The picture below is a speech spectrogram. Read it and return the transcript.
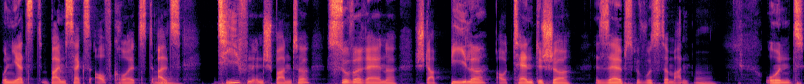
und jetzt beim Sex aufkreuzt mhm. als tiefenentspannter, souveräner, stabiler, authentischer, selbstbewusster Mann. Mhm. Und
